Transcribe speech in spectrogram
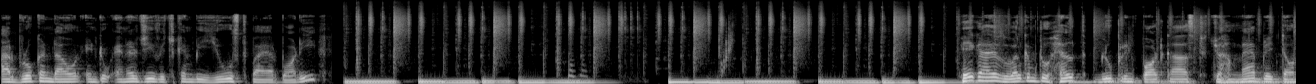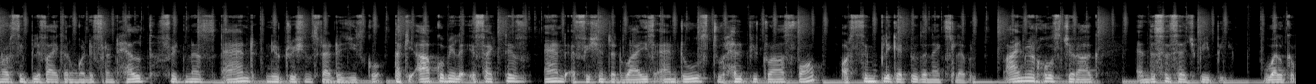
are broken down into energy which can be used by our body. हे गाइस वेलकम टू हेल्थ ब्लूप्रिंट पॉडकास्ट जहां मैं ब्रेक डाउन और सिंप्लीफाई करूंगा डिफरेंट हेल्थ फिटनेस एंड न्यूट्रिशन स्ट्रेटजीज को ताकि आपको मिले इफेक्टिव एंड एफिशिएंट एडवाइस एंड टूल्स टू हेल्प यू ट्रांसफॉर्म और सिंपली गेट टू द नेक्स्ट लेवल आई एम योर होस्ट चिराग एंड दिस इज एच वेलकम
